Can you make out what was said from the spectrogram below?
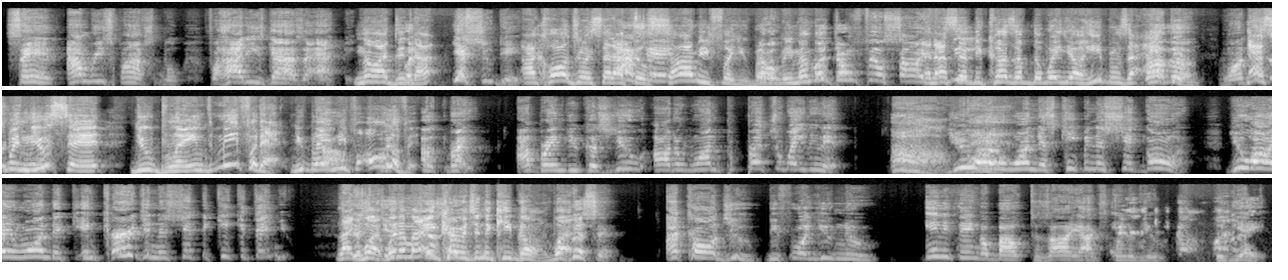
saying I'm responsible for how these guys are acting. No, I did But- not. Yes, you did. I called you and said I, I feel said- sorry for you, brother. No, Remember? but don't feel sorry. And I said because of the way your Hebrews are brother. acting. That's when you said you blamed me for that. You blamed me for all but- of it. uh, right. I blame you because you are the one perpetuating it. Oh, You are the one that's keeping this shit going. You are the one that encouraging this shit to keep continue. Like This what? kid- What am I listen. encouraging to keep going? What? Listen, I called you before you knew anything about Tazaryach's interview with Ye.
